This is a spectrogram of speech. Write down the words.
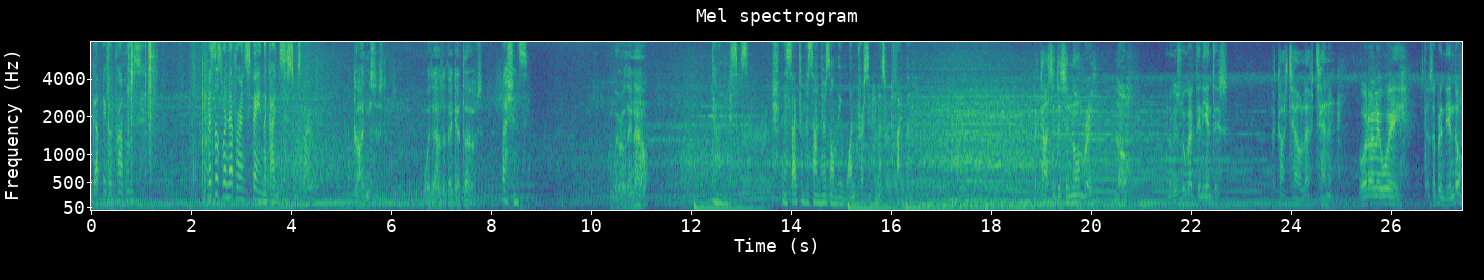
We've got bigger problems. Missiles were never in Spain, the guidance systems were. Guidance systems. Where the hell did they get those? Russians. Where are they now? They're on the missiles. And aside from Hassan, there's only one person who knows where to find them. La Casa de Sin Nombre. No. One of his lugartenientes. A cartel lieutenant. Órale, güey. ¿Estás aprendiendo?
